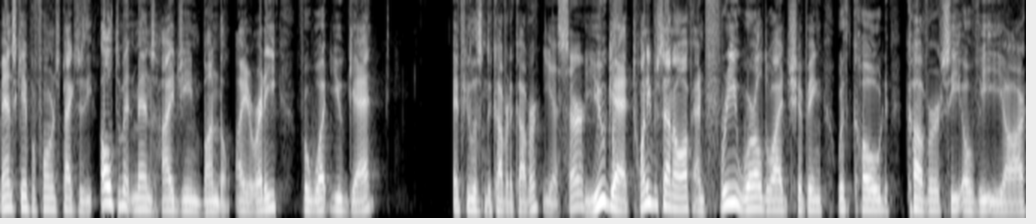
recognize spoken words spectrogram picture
Manscaped Performance Package is the ultimate men's hygiene bundle. Are you ready for what you get? If you listen to cover to cover, Yes, sir. you get 20% off and free worldwide shipping with code COVER, C O V E R,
